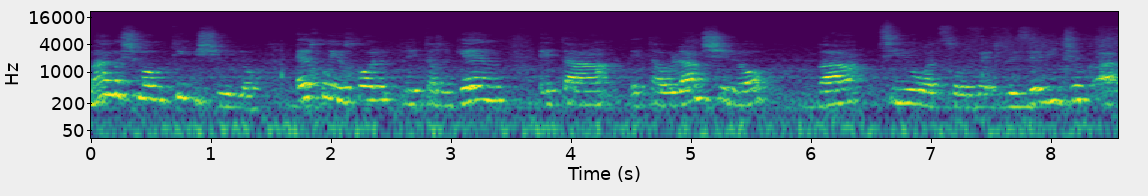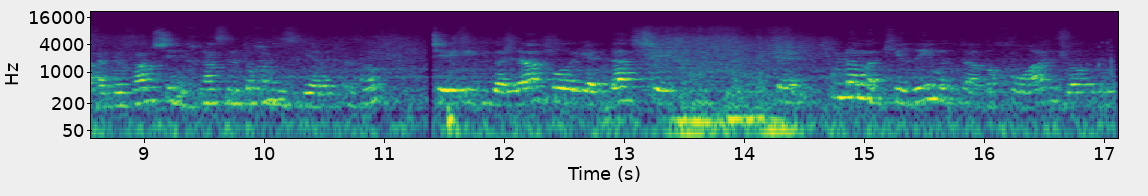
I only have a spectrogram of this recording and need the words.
מה משמעותי בשבילו, איך הוא יכול לתרגם את, ה, את העולם שלו בציור עצמו. וזה בדיוק הדבר שנכנס לתוך המסגרת הזאת, שהתגלה פה ילדה שכולם מכירים את הבחורה הזאת, אני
